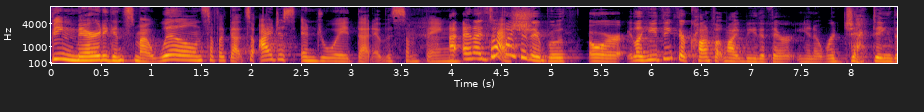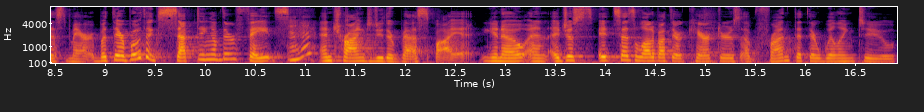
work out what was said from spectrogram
being married against my will and stuff like that. So I just enjoyed that it was something. And I do like that they're both, or like you think their conflict might be that they're, you know, rejecting this marriage, but they're both accepting of their fates Mm-hmm. and trying to do their best by it, you know? And it just, it says a lot about their characters up front that they're willing to,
